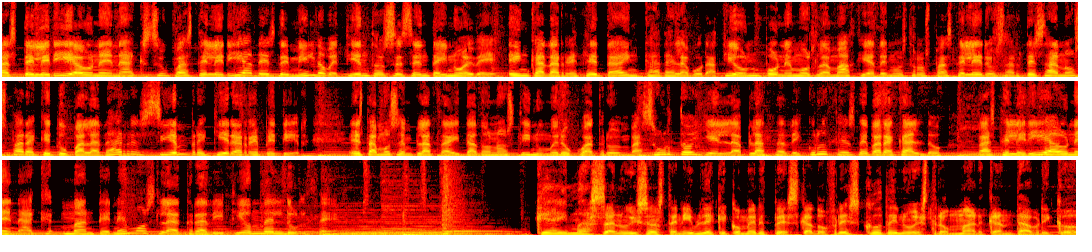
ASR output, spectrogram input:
Pastelería Onenac, su pastelería desde 1969. En cada receta, en cada elaboración, ponemos la magia de nuestros pasteleros artesanos para que tu paladar siempre quiera repetir. Estamos en Plaza Itadonosti número 4 en Basurto y en la Plaza de Cruces de Baracaldo. Pastelería Onenac, mantenemos la tradición del dulce. ¿Qué hay más sano y sostenible que comer pescado fresco de nuestro mar Cantábrico?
